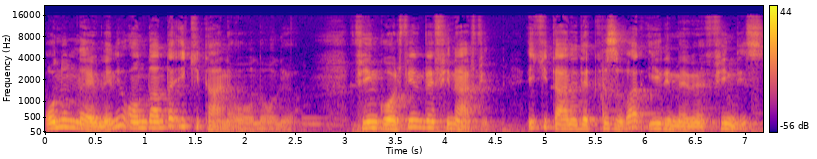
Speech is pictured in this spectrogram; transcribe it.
onunla evleniyor. Ondan da iki tane oğlu oluyor. Fingolfin ve Finarfin. İki tane de kızı var Irime ve Findis.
